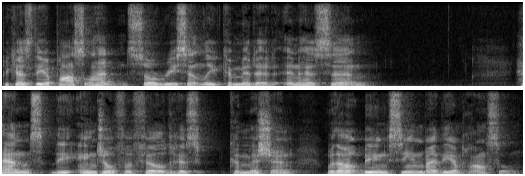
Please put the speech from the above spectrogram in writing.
because the apostle had so recently committed in his sin. Hence, the angel fulfilled his commission without being seen by the apostle.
